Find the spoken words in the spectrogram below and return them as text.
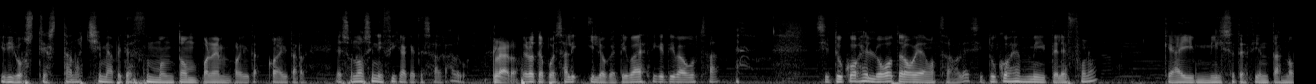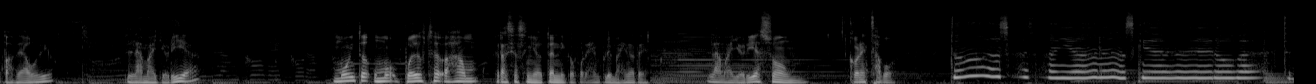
y digo, hostia, esta noche me apetece un montón ponerme con la guitarra-. Eso no significa que te salga algo, Claro. pero te puede salir. Y lo que te iba a decir que te iba a gustar, si tú coges, luego te lo voy a demostrar, ¿vale? Si tú coges mi teléfono, que hay 1700 notas de audio, la mayoría. mo- puede usted bajar un. Gracias, señor técnico, por ejemplo, imagínate. La mayoría son con esta voz. Todas las mañanas quiero verte.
